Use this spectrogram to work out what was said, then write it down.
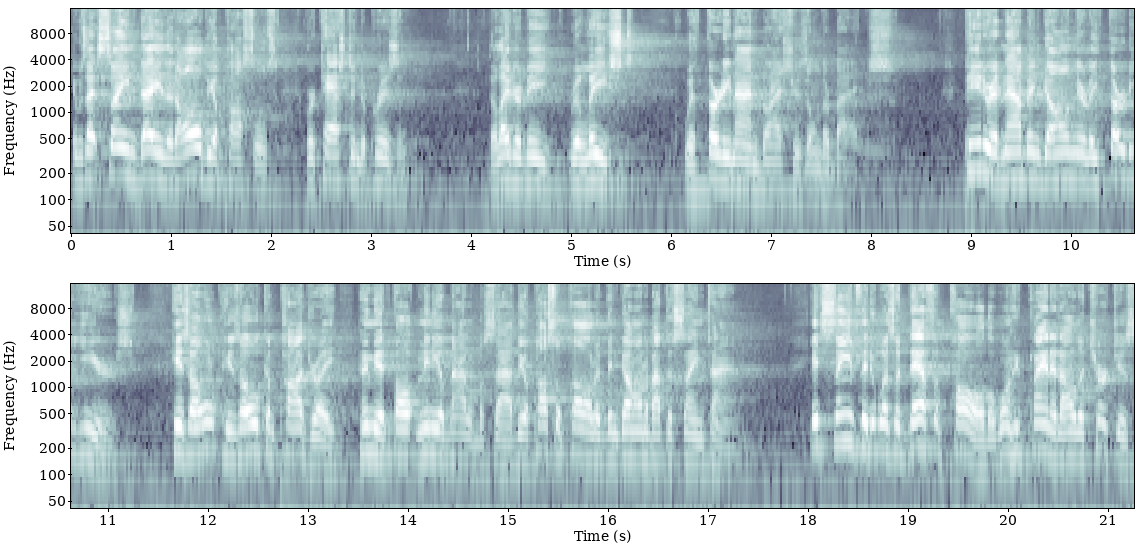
It was that same day that all the apostles were cast into prison. They'll later be released with 39 lashes on their backs. Peter had now been gone nearly 30 years his old, his old compadre, whom he had fought many a battle beside. The Apostle Paul had been gone about the same time. It seems that it was the death of Paul, the one who planted all the churches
